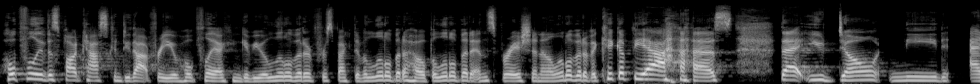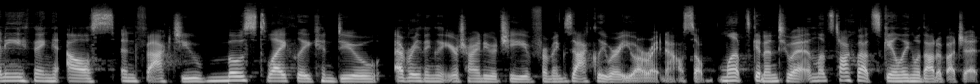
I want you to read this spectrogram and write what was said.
hopefully this podcast can do that for you. Hopefully I can give you a little bit of perspective, a little bit of hope, a little bit of inspiration and a little bit of a kick up the ass that you don't need anything else. In fact, you most likely can do everything that you're trying to achieve from exactly where you are right now. So let's get into it and let's talk about scaling without a budget.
